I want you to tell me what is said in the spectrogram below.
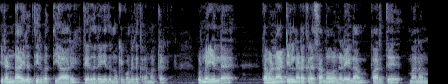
இரண்டாயிரத்தி இருபத்தி ஆறில் தேர்தலை எதிர்நோக்கி கொண்டிருக்கிற மக்கள் உண்மையில் தமிழ்நாட்டில் நடக்கிற சம்பவங்களை எல்லாம் பார்த்து மனம்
